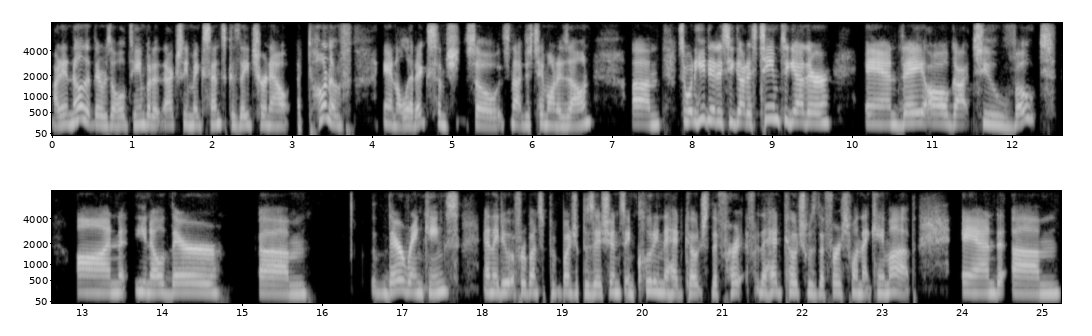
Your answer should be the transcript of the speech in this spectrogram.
I didn't know that there was a whole team, but it actually makes sense because they churn out a ton of analytics. So it's not just him on his own. Um, so what he did is he got his team together, and they all got to vote on, you know, their um, their rankings and they do it for a bunch of bunch of positions including the head coach. The the head coach was the first one that came up. And um,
